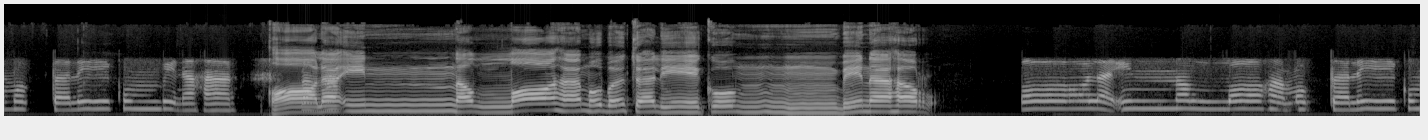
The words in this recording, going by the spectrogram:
مبتليكم بنهر قال. إن الله مبتليكم بنهر قال إن الله مبتليكم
